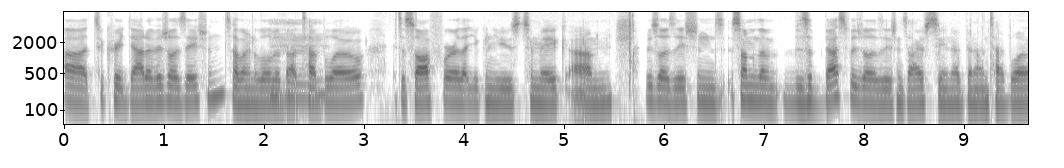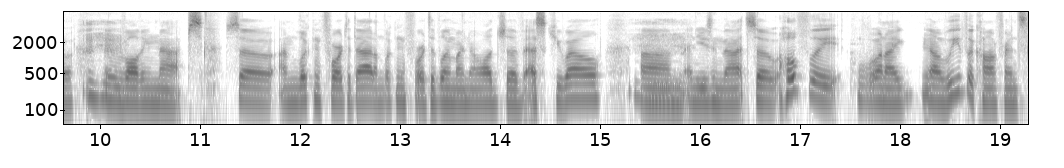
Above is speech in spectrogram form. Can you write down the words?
uh, to create data visualizations. I learned a little bit about Tableau Tableau. It's a software that you can use to make um, visualizations. Some of the, the best visualizations I've seen have been on Tableau Mhm. involving maps. So I'm looking forward to that. I'm looking forward to building my knowledge of SQL um, Mhm. and using that. So hopefully, when I you know leave the conference,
